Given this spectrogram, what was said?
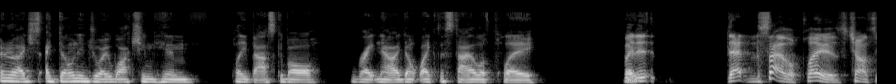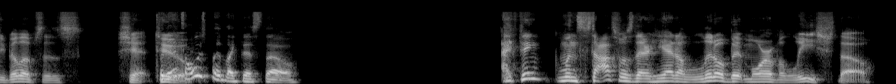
I don't know, I just I don't enjoy watching him play basketball right now. I don't like the style of play. But Like- it, that the style of play is Chauncey Billups's shit too. it's always played like this though. I think when Stotts was there, he had a little bit more of a leash though.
